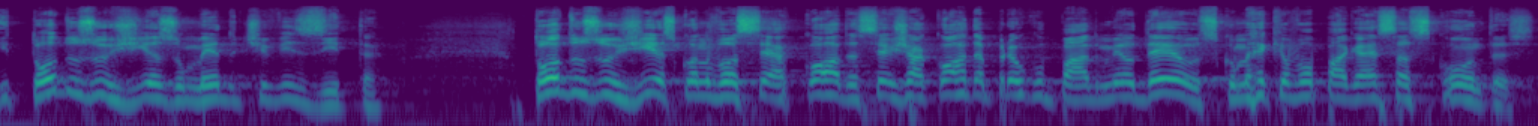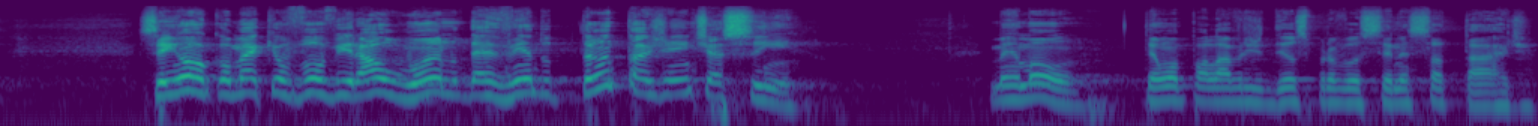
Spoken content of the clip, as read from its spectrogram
E todos os dias o medo te visita. Todos os dias, quando você acorda, você já acorda preocupado: meu Deus, como é que eu vou pagar essas contas? Senhor, como é que eu vou virar o ano devendo tanta gente assim? Meu irmão, tem uma palavra de Deus para você nessa tarde.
